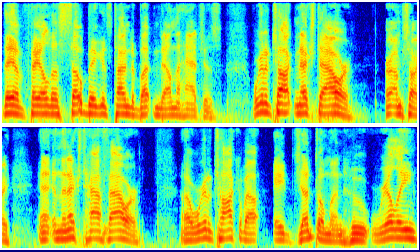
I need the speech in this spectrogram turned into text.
they have failed us so big it's time to button down the hatches. We're going to talk next hour, or I'm sorry, in in the next half hour, uh, we're going to talk about a gentleman who really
